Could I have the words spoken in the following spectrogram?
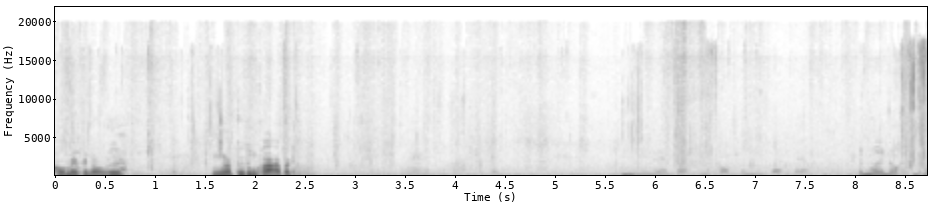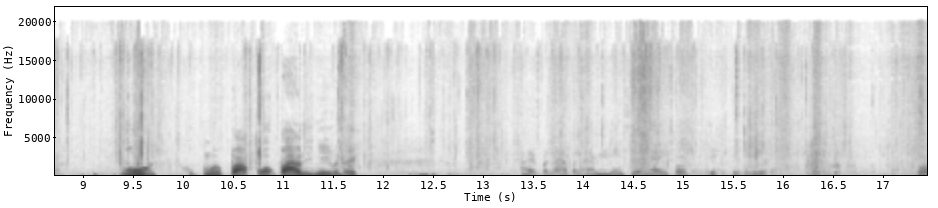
พ่อแม่พี่น้องเอ้ยงัดตัวถุงผ้าไปก็หน่วยหน่อยป่ะ โอ้ยขุบมือปากออกปลาสิเงี้ยมันไดให้ปะนะปะนะมีถุงเสือไงเอาโอเคเดี๋ยวเลยก็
